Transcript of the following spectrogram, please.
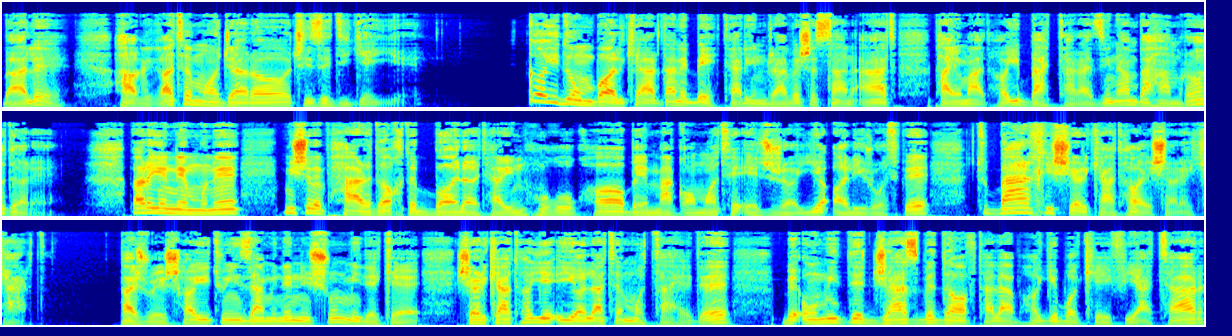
بله، حقیقت ماجرا چیز دیگه ایه. گاهی دنبال کردن بهترین روش صنعت پیامدهایی بدتر از این هم به همراه داره. برای نمونه میشه به پرداخت بالاترین حقوقها به مقامات اجرایی عالی رتبه تو برخی شرکت ها اشاره کرد. پژوهش هایی تو این زمینه نشون میده که شرکت های ایالات متحده به امید جذب داوطلب های با کیفیت تر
